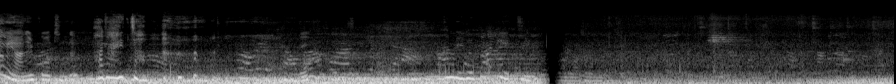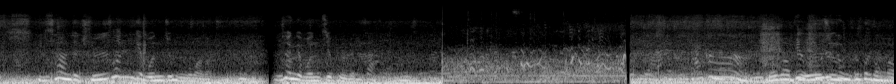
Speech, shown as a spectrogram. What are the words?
질감이 아닐 것 같은데? 바다 했죠? 뭐? 근데 이거 빵이겠지? 이 사람들 줄 선 게 뭔지 궁금하다. 줄 선 게 뭔지 볼래. 내가 보여준 그건가 봐.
